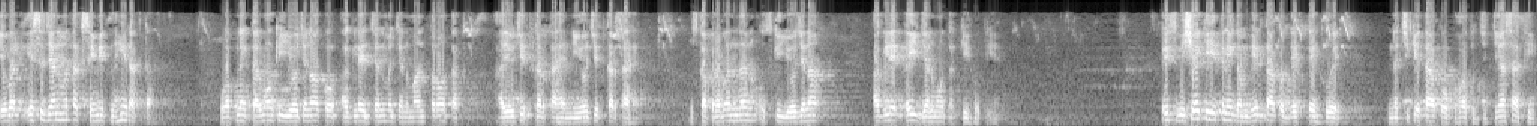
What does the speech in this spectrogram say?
केवल इस जन्म तक सीमित नहीं रखता वो अपने कर्मों की योजना को अगले जन्म जन्मांतरों तक आयोजित करता है, नियोजित करता है। उसका प्रबंधन, उसकी योजना अगले कई जन्मों तक की होती है। इस विषय की इतनी गंभीरता को देखते हुए नचिकेता को बहुत जिज्ञासा थी।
